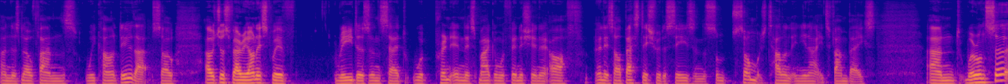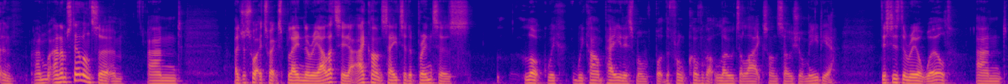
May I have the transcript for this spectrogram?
and there's no fans, we can't do that. So I was just very honest with readers and said, We're printing this mag and we're finishing it off. And it's our best issue of the season. There's some so much talent in United's fan base. And we're uncertain. And, and I'm still uncertain. And I just wanted to explain the reality. I can't say to the printers, look, we we can't pay you this month, but the front cover got loads of likes on social media this is the real world. And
